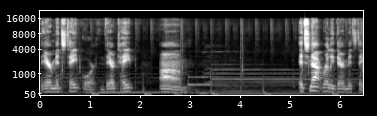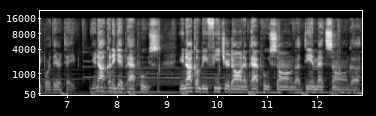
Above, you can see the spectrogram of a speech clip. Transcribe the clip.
their mixtape or their tape, um, it's not really their mixtape or their tape. You're not gonna get Papoose. You're not gonna be featured on a Papoose song, a DMX song, a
